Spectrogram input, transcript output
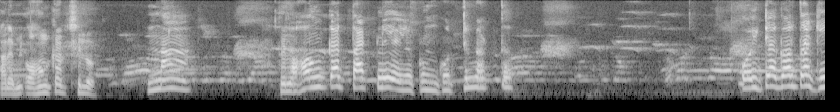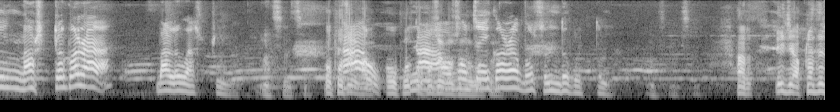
আর এমনি অহংকার ছিল? না। অহংকার থাকলে এরকম করতে পারতো। ওইটা কথা কি নষ্ট করা ভালোবাসতো না। আচ্ছা আচ্ছা। অপচয় করা পছন্দ করতো না। আচ্ছা আচ্ছা। আর এই যে আপনাদের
